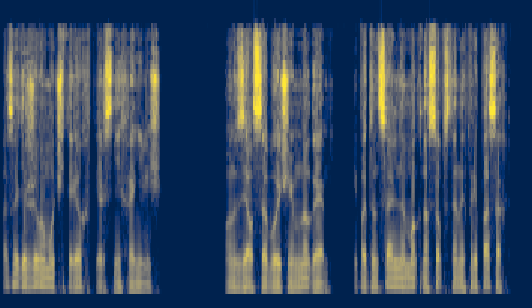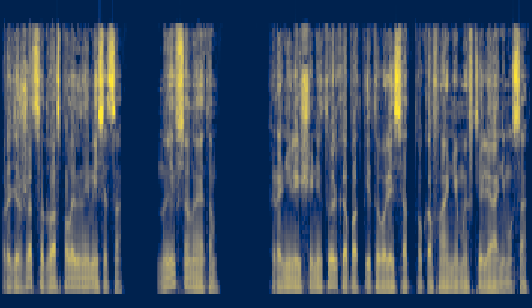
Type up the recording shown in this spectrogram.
по содержимому четырех перстней хранилищ. Он взял с собой очень многое и потенциально мог на собственных припасах продержаться два с половиной месяца. Ну и все на этом. Хранилища не только подпитывались от анимы в теле анимуса,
